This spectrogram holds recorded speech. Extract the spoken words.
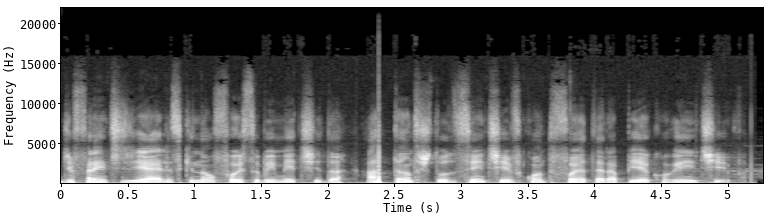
diferente de Ellis que não foi submetida a tanto estudo científico quanto foi a terapia cognitiva.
